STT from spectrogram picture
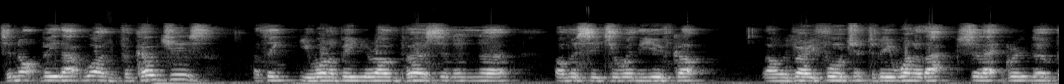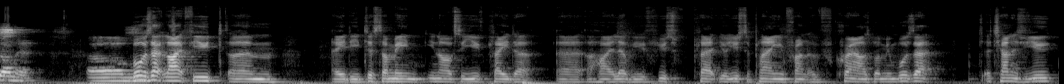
to not be that one. For coaches, I think you want to be your own person, and uh, obviously to win the Youth Cup, I was very fortunate to be one of that select group that have done it. Um, what was that like for you, um, AD? Just, I mean, you know, obviously you've played at uh, a high level. You've used play, you're used to playing in front of crowds, but I mean, was that a challenge for you?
